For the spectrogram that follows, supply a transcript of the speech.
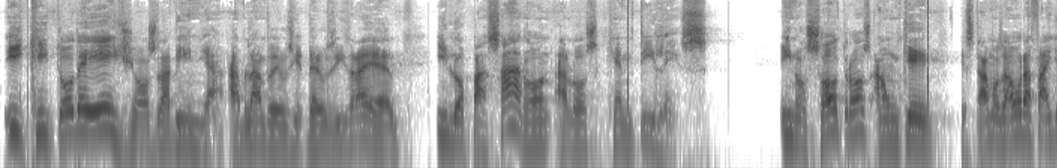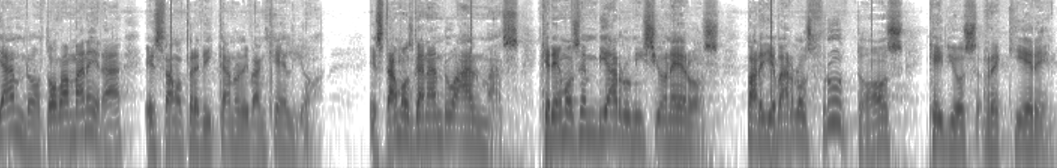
y quitó de ellos la viña, hablando de los, Israel, y lo pasaron a los gentiles. Y nosotros, aunque estamos ahora fallando, de toda manera, estamos predicando el Evangelio. Estamos ganando almas. Queremos enviar misioneros para llevar los frutos que Dios requiere.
